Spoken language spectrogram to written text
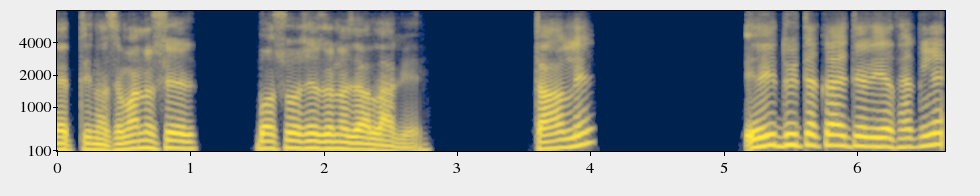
ল্যাট্রিন আছে, মানুষের বসবাসের জন্য যা লাগে। তাহলে এই দুইটা ক্রাইটেরিয়া থাকলে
